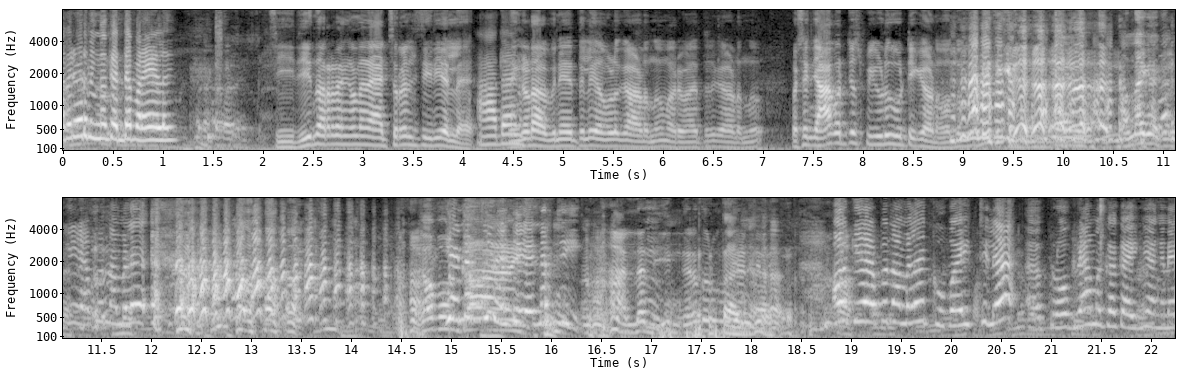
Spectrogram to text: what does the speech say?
അവരോട് നിങ്ങൾക്ക് എന്താ പറയാൾ ചിരി എന്ന് പറഞ്ഞാൽ നിങ്ങളുടെ നാച്ചുറൽ ചിരിയല്ലേ. നിങ്ങളുടെ അഭിനയത്തിൽ നമ്മൾ കാണുന്നു മരുമാനത്തിൽ കാണുന്നു. പക്ഷെ ഞാൻ കുറച്ച് സ്പീഡ് കൂട്ടി കാണും ഒന്നും ഓക്കെ അപ്പൊ നമ്മൾ കുവൈറ്റിൽ പ്രോഗ്രാം ഒക്കെ കഴിഞ്ഞ് അങ്ങനെ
